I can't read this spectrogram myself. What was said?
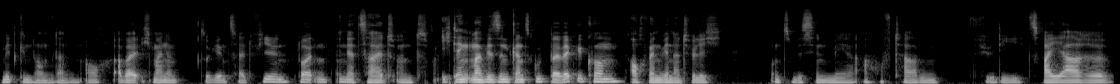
mitgenommen dann auch. Aber ich meine, so geht es halt vielen Leuten in der Zeit. Und ich denke mal, wir sind ganz gut bei weggekommen, auch wenn wir natürlich uns ein bisschen mehr erhofft haben für die zwei Jahre,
